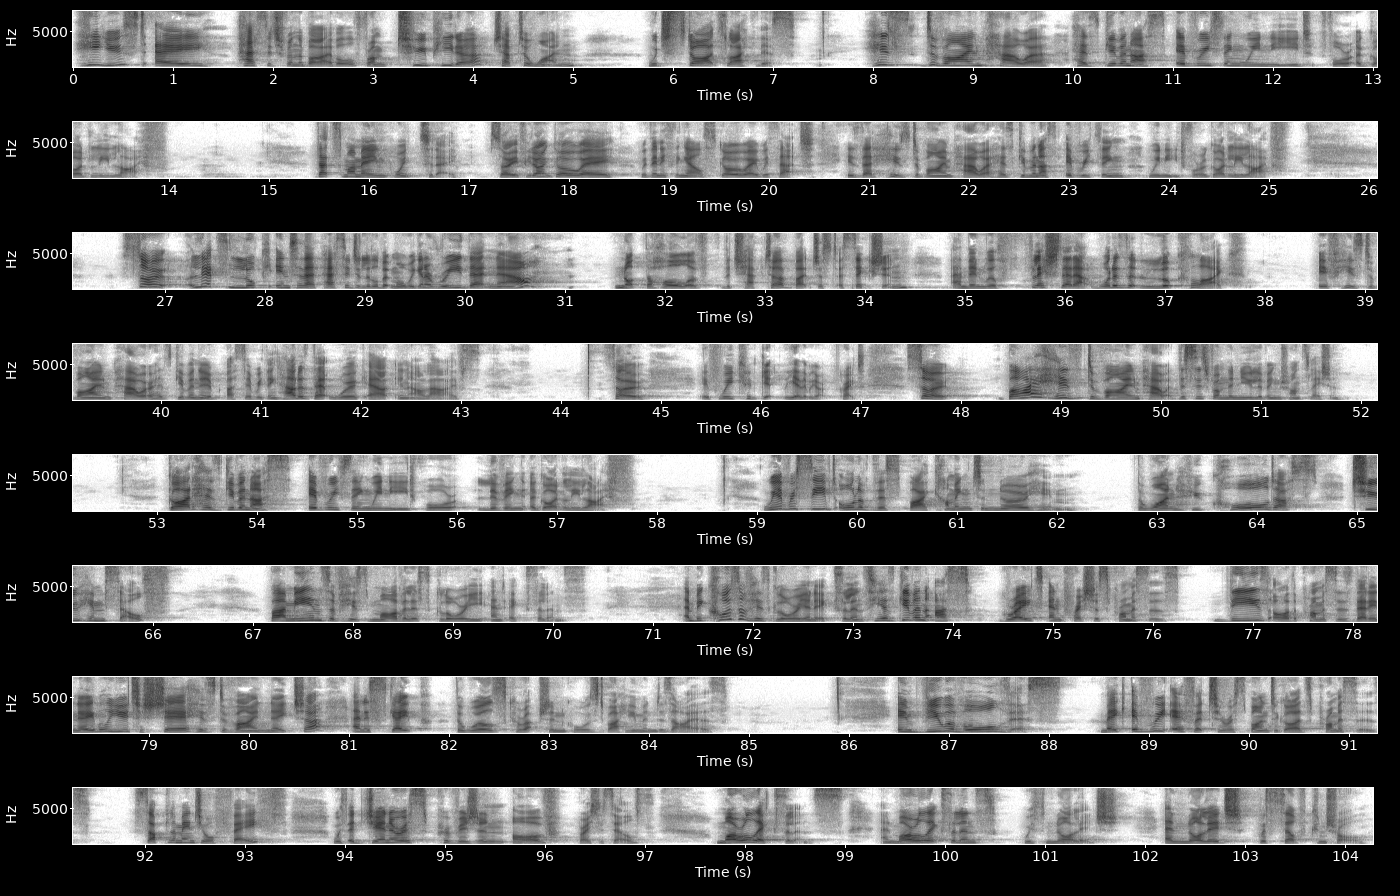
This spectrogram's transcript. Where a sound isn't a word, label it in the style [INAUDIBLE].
He used a passage from the Bible from 2 Peter chapter 1, which starts like this His divine power has given us everything we need for a godly life. That's my main point today. So if you don't go away with anything else, go away with that is that His divine power has given us everything we need for a godly life. So let's look into that passage a little bit more. We're going to read that now, not the whole of the chapter, but just a section, and then we'll flesh that out. What does it look like if His divine power has given us everything? How does that work out in our lives? So, if we could get, yeah, there we go, great. So, by His divine power, this is from the New Living Translation, God has given us everything we need for living a godly life. We have received all of this by coming to know Him, the one who called us to Himself by means of his marvelous glory and excellence. And because of his glory and excellence, he has given us great and precious promises. These are the promises that enable you to share his divine nature and escape the world's corruption caused by human desires. In view of all this, make every effort to respond to God's promises. Supplement your faith with a generous provision of, brace yourselves, moral excellence, and moral excellence with knowledge, and knowledge with self control,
